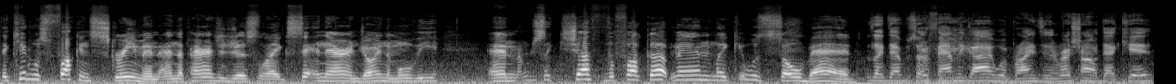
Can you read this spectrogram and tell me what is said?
The kid was fucking screaming, and the parents are just like sitting there enjoying the movie. And I'm just like, shut the fuck up, man. Like, it was so bad. It was like the episode of Family Guy where Brian's in the restaurant with that kid,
